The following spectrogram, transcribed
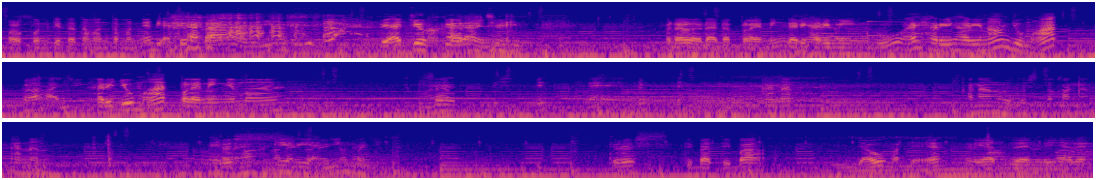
Walaupun kita teman-temannya diacuhkan anjing. diacuhkan anjing. Padahal udah ada planning dari hari Iya. Minggu. Eh, hari-hari naon Jumat? Anjing Hari Jumat planningnya mah eh, kanan kanan lurus tuh kanan kanan. eh, Terus- kiri anjing bajingan Terus tiba-tiba jauh aja ya lihat Zenly-nya deh.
